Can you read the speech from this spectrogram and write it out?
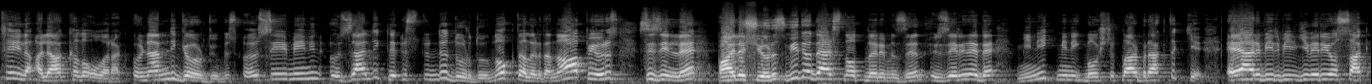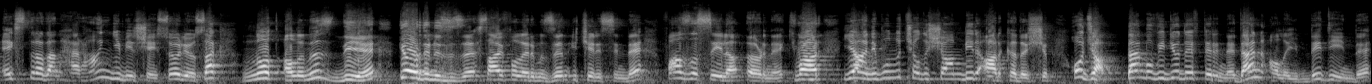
üniteyle alakalı olarak önemli gördüğümüz ÖSYM'nin özellikle üstünde durduğu noktaları da ne yapıyoruz? Sizinle paylaşıyoruz. Video ders notlarımızın üzerine de minik minik boşluklar bıraktık ki eğer bir bilgi veriyorsak, ekstradan herhangi bir şey söylüyorsak not alınız diye gördüğünüz sayfalarımızın içerisinde fazlasıyla örnek var. Yani bunu çalışan bir arkadaşım hocam ben bu video defteri neden alayım dediğinde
